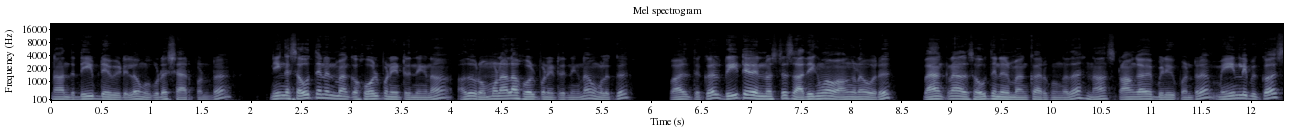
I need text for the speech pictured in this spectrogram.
நான் அந்த டீப் டே வீடியோவில் உங்கள் கூட ஷேர் பண்ணுறேன் நீங்கள் சவுத் இந்தியன் பேங்க்கை ஹோல்ட் பண்ணிட்டு இருந்தீங்கன்னா அதுவும் ரொம்ப நாளாக ஹோல்ட் பண்ணிட்டு இருந்தீங்கன்னா உங்களுக்கு வாழ்த்துக்கள். ரீட்டைல் இன்வெஸ்டர்ஸ் அதிகமாக வாங்கின ஒரு பேங்க்னா அது சவுத் இந்தியன் பேங்க்காக இருக்குங்கிறத நான் ஸ்ட்ராங்காகவே பிலீவ் பண்ணுறேன் மெயின்லி பிகாஸ்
